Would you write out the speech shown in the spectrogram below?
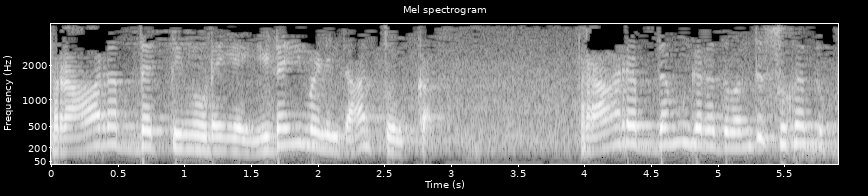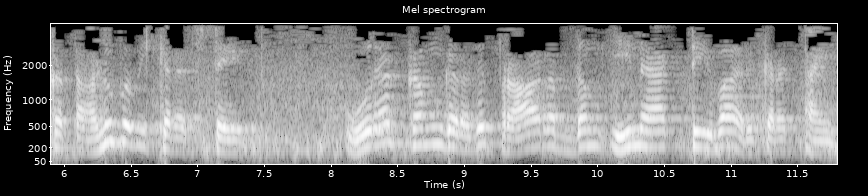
பிராரப்தத்தினுடைய இடைவெளி தான் தூக்கம். பிராரப்தம்ங்கிறது வந்து சுக துக்கத்தை அனுபவிக்கிற ஸ்டேட் உறக்கம்ங்கிறது பிராரப்தம் இன்ஆக்டிவா இருக்கிற டைம்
